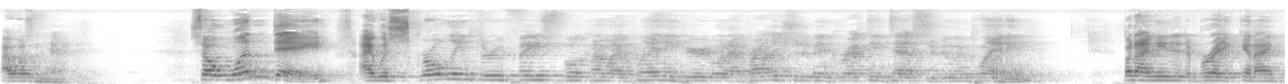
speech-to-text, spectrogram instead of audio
I wasn't happy. So one day, I was scrolling through Facebook on my planning period when I probably should have been correcting tests or doing planning, but I needed a break, and I,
